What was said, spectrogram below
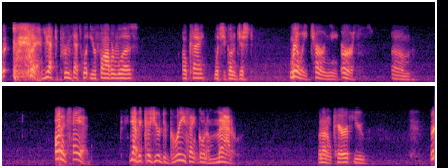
you have to prove that's what your father was. Okay, which is going to just really turn the earth um, on its head. Yeah, because your degrees ain't going to matter. And I don't care if you.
